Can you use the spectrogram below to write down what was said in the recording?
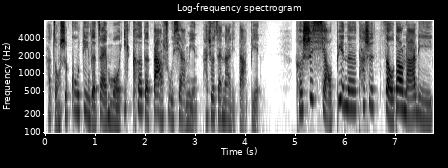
他总是固定的在某一棵的大树下面，他就在那里大便。可是小便呢，他是走到哪里，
